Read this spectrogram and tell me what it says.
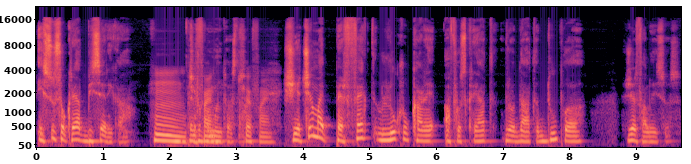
Isus a creat biserica hmm, pentru ce pământul ăsta. Ce fain. Și e cel mai perfect lucru care a fost creat vreodată după jertfa lui Isus.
